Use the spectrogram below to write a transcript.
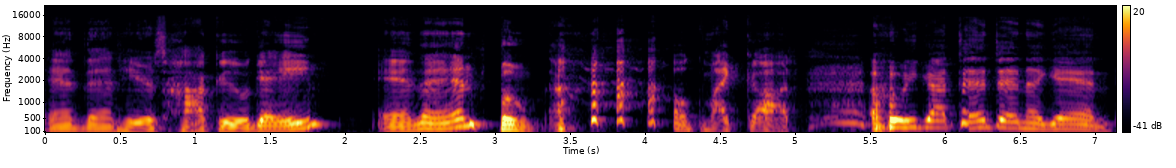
And then here's Haku again. And then, boom. oh my gosh. Oh, we got Tenten again.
